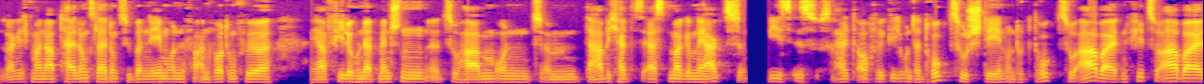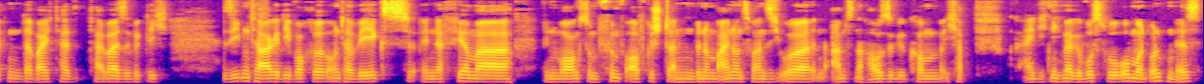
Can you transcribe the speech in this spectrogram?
sage ich mal, eine Abteilungsleitung zu übernehmen und eine Verantwortung für ja viele hundert Menschen äh, zu haben. Und ähm, da habe ich halt das erste Mal gemerkt, wie es ist, halt auch wirklich unter Druck zu stehen, unter Druck zu arbeiten, viel zu arbeiten. Da war ich teilweise wirklich sieben Tage die Woche unterwegs in der Firma, bin morgens um fünf aufgestanden, bin um 21 Uhr abends nach Hause gekommen. Ich habe eigentlich nicht mehr gewusst, wo oben und unten ist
